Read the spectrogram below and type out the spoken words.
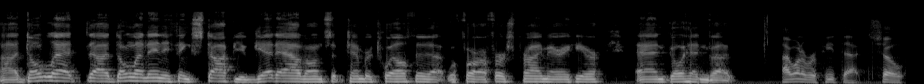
uh, don't let uh, don't let anything stop you. Get out on September 12th uh, for our first primary here, and go ahead and vote. I want to repeat that. So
